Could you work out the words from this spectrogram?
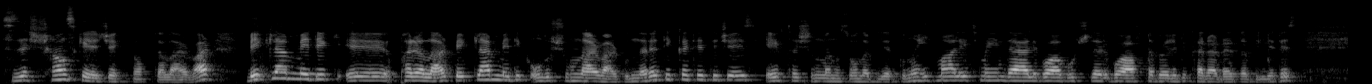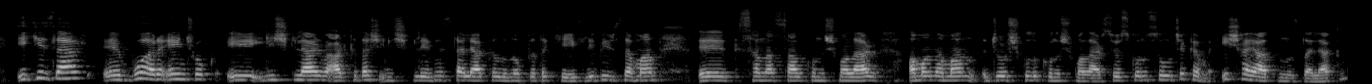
size şans gelecek noktalar var. Beklenmedik e, paralar, beklenmedik oluşumlar var. Bunlara dikkat edeceğiz. Ev taşınmanız olabilir. Bunu ihmal etmeyin değerli boğa burçları. Bu hafta böyle bir karar alabiliriz. İkizler e, bu ara en çok e, ilişkiler ve arkadaş ilişkilerinizle alakalı noktada keyifli bir zaman, e, sanatsal konuşmalar, aman aman coşkulu konuşmalar söz konusu olacak ama iş hayatınızla alakalı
